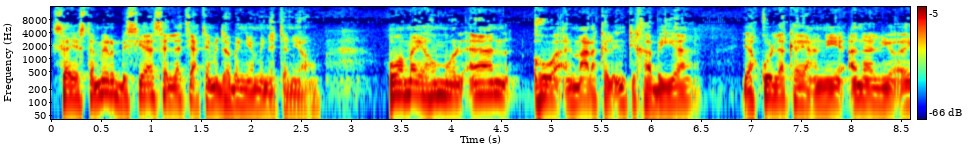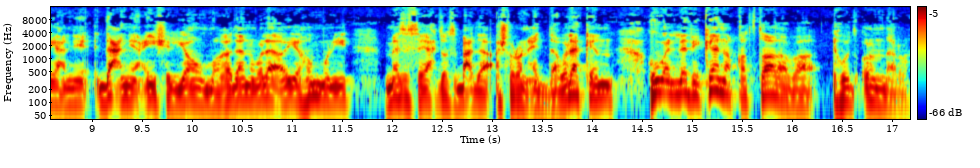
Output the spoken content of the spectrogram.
سيستمر بالسياسة التي يعتمدها بنيامين نتنياهو. هو ما يهمه الآن هو المعركة الانتخابية. يقول لك يعني أنا يعني دعني أعيش اليوم وغدا ولا يهمني ماذا سيحدث بعد أشهر عدة. ولكن هو الذي كان قد طالب إيهود أولمرت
